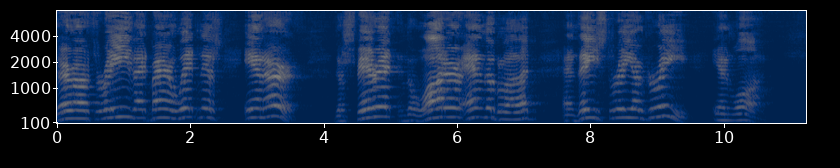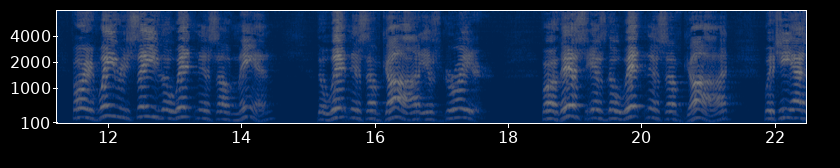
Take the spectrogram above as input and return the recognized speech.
There are three that bear witness in earth the Spirit, the water, and the blood, and these three agree in one. For if we receive the witness of men, the witness of God is greater. For this is the witness of God which he has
